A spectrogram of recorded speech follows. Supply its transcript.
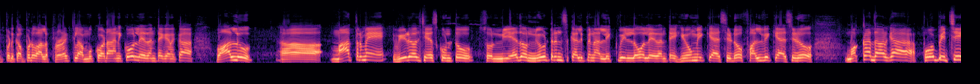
ఎప్పటికప్పుడు వాళ్ళ ప్రోడక్ట్లు అమ్ముకోవడానికో లేదంటే కనుక వాళ్ళు మాత్రమే వీడియోలు చేసుకుంటూ సో ఏదో న్యూట్రన్స్ కలిపిన లిక్విడ్లో లేదంటే హ్యూమిక్ యాసిడో ఫల్విక్ యాసిడో మొక్క ద్వారా పోపిచ్చి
